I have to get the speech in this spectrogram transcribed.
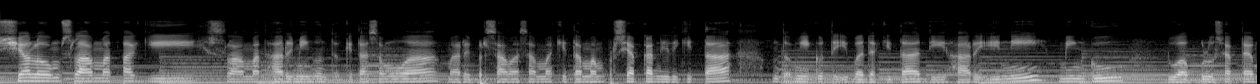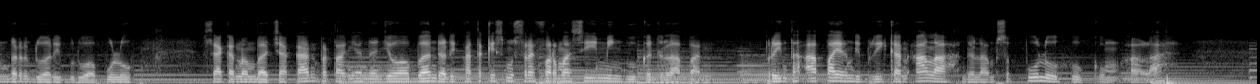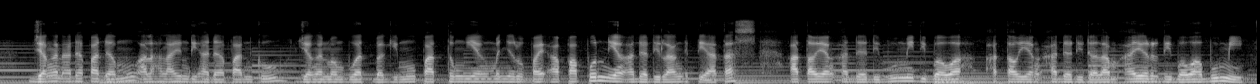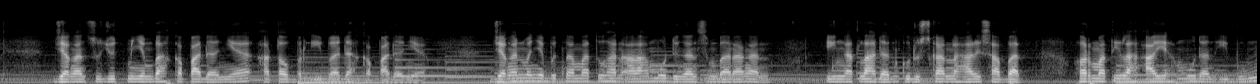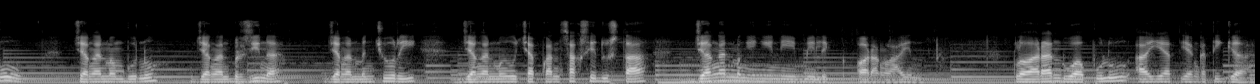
Shalom, selamat pagi, selamat hari Minggu untuk kita semua. Mari bersama-sama kita mempersiapkan diri kita untuk mengikuti ibadah kita di hari ini, Minggu 20 September 2020. Saya akan membacakan pertanyaan dan jawaban dari Katekismus Reformasi Minggu ke-8. Perintah apa yang diberikan Allah dalam 10 hukum Allah? Jangan ada padamu Allah lain di hadapanku, jangan membuat bagimu patung yang menyerupai apa pun yang ada di langit di atas, atau yang ada di bumi di bawah, atau yang ada di dalam air di bawah bumi. Jangan sujud menyembah kepadanya atau beribadah kepadanya. Jangan menyebut nama Tuhan Allahmu dengan sembarangan. Ingatlah dan kuduskanlah hari Sabat. Hormatilah ayahmu dan ibumu. Jangan membunuh, jangan berzina, jangan mencuri, jangan mengucapkan saksi dusta, jangan mengingini milik orang lain. Keluaran 20 ayat yang ketiga.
